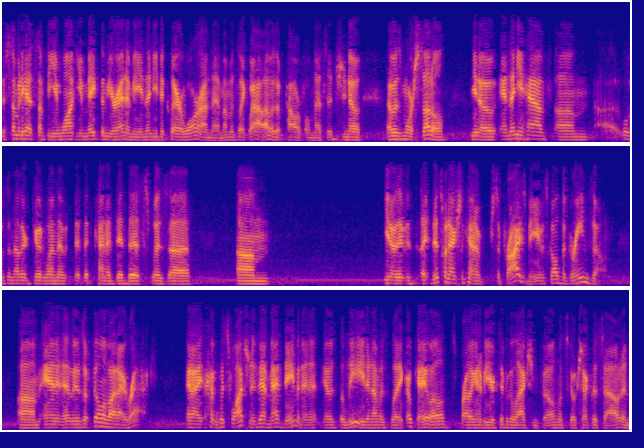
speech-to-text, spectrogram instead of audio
if somebody has something you want, you make them your enemy, and then you declare war on them." I was like, "Wow, that was a powerful message." You know, that was more subtle. You know, and then you have um, uh, what was another good one that that, that kind of did this was. Uh, um, you know, it was, this one actually kind of surprised me. It was called The Green Zone, um, and it, it was a film about Iraq. And I, I was watching it. It had Matt Damon in it. It was the lead, and I was like, okay, well, it's probably going to be your typical action film. Let's go check this out. And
